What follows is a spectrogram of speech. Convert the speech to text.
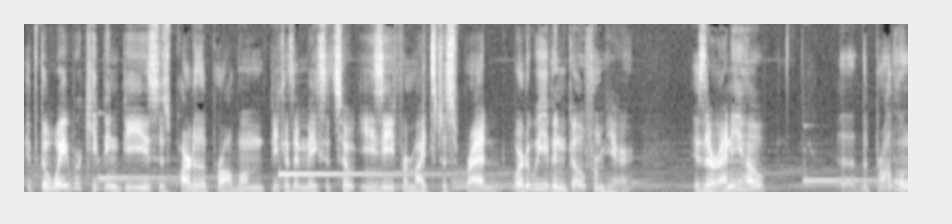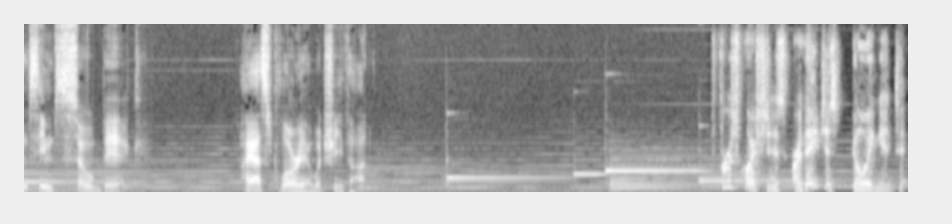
If the way we're keeping bees is part of the problem because it makes it so easy for mites to spread, where do we even go from here? Is there any hope? Uh, the problem seems so big. I asked Gloria what she thought. First question is Are they just going into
